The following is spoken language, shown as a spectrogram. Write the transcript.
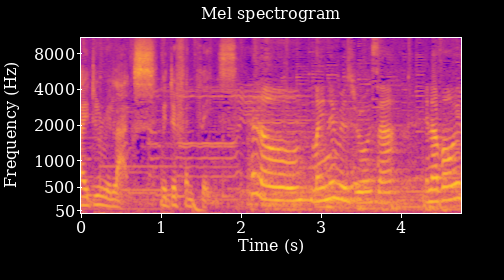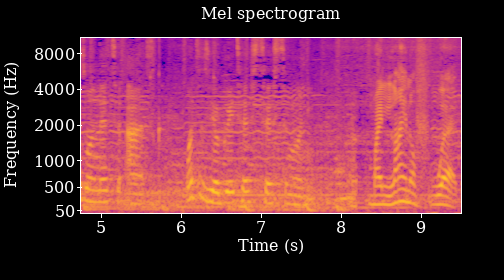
I do relax with different things. Hello, my name is Rosa, and I've always wanted to ask what is your greatest testimony? My line of work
